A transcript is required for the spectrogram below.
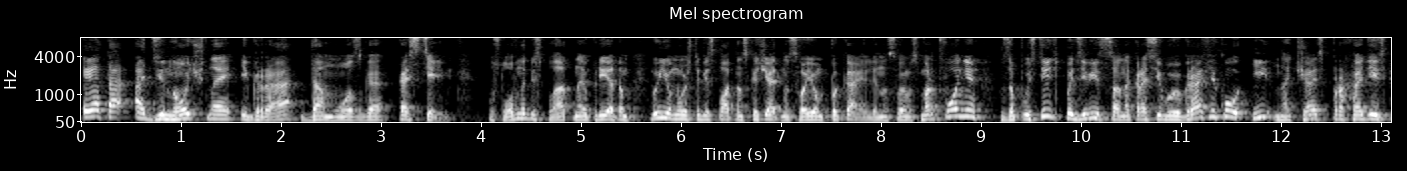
Это одиночная игра до мозга костей условно бесплатная. При этом вы ее можете бесплатно скачать на своем ПК или на своем смартфоне, запустить, подивиться на красивую графику и начать проходить.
